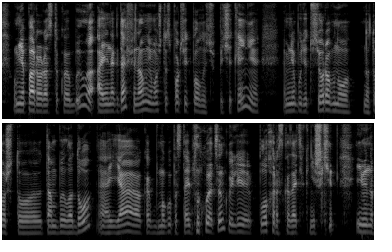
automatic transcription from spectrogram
У меня пару раз такое было, а иногда финал мне может испортить полностью впечатление, мне будет все равно на то, что там было до, а я как бы могу поставить плохую оценку или плохо рассказать о книжке. Именно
